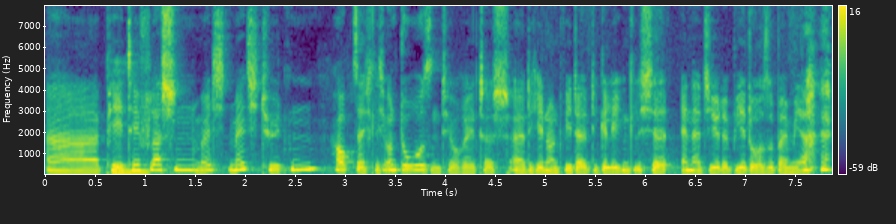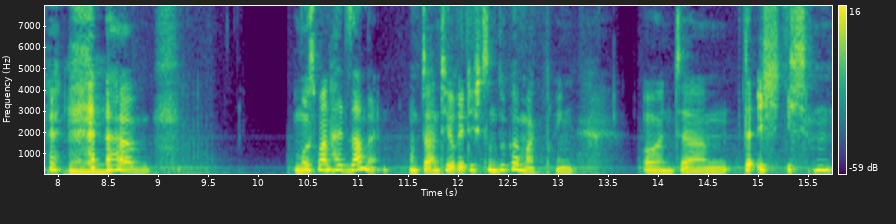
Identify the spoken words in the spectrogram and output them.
äh, PET-Flaschen, mhm. Milch, Milchtüten hauptsächlich und Dosen theoretisch, äh, die hin und wieder die gelegentliche Energy- oder Bierdose bei mir, mhm. ähm, muss man halt sammeln und dann theoretisch zum Supermarkt bringen. Und ähm, ich, ich hm,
